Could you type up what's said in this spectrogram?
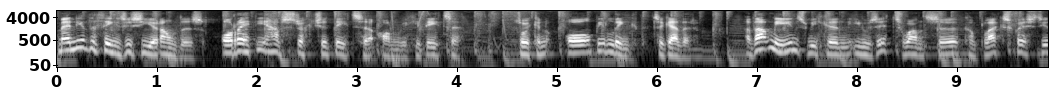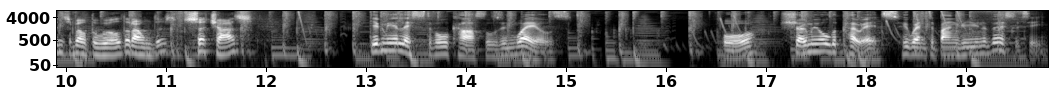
Many of the things you see around us already have structured data on Wikidata, so it can all be linked together. And that means we can use it to answer complex questions about the world around us, such as Give me a list of all castles in Wales. Or show me all the poets who went to Bangor University.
